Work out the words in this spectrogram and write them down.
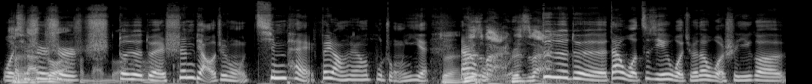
我其实是对对对，啊深表这种钦佩，非常非常的不容易。对。但是我对对对，但是我自己我觉得我是一个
